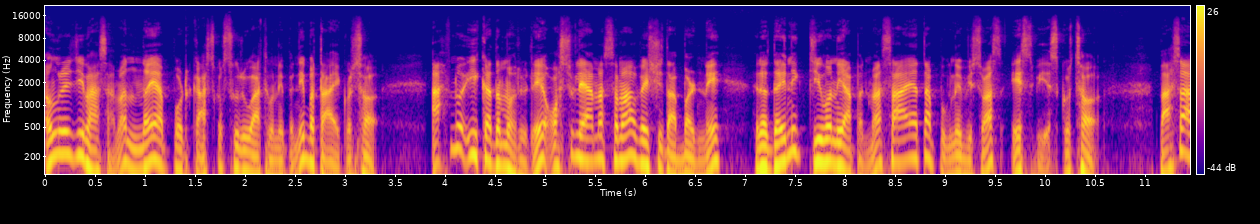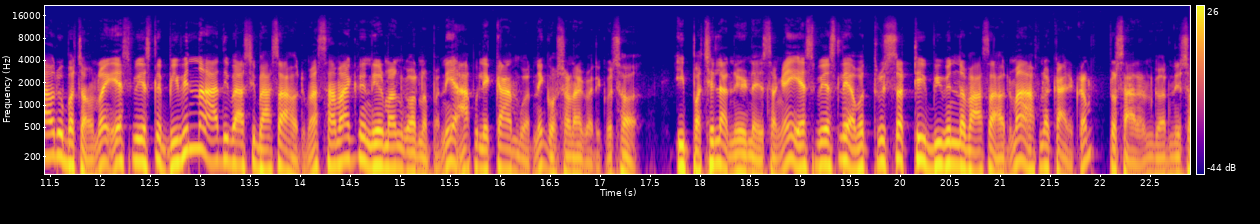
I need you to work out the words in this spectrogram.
अङ्ग्रेजी भाषामा नयाँ पोडकास्टको सुरुवात हुने पनि बताएको छ। आफ्नो यी कदमहरूले अस्ट्रेलियामा समावेशिता बढ्ने र दैनिक जीवनयापनमा सहायता पुग्ने विश्वास एसबिएसको छ। भाषाहरू बचाउन एसबिएसले विभिन्न आदिवासी भाषाहरूमा सामग्री निर्माण गर्न पनि आफूले काम गर्ने घोषणा गरेको छ। यी पछिल्ला निर्णयसँगै एसबिएसले अब त्रिसठी विभिन्न भाषाहरूमा आफ्नो कार्यक्रम प्रसारण गर्नेछ।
